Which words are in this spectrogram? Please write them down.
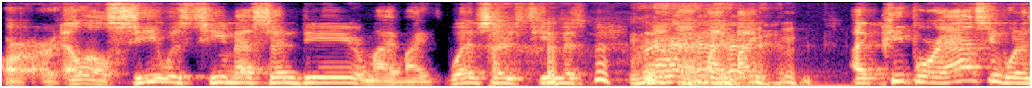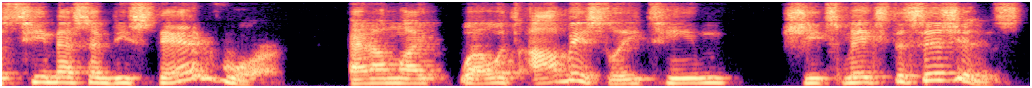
our our LLC was Team SMD, or my my website is Team. S- now, my, my, I, people were asking what does Team SMD stand for, and I'm like, well, it's obviously Team Sheets makes decisions,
